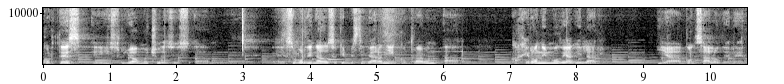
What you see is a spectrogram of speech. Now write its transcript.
Cortés eh, instruyó a muchos de sus eh, subordinados a que investigaran y encontraron a, Jerónimo de Aguilar y a Gonzalo Guerrero.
